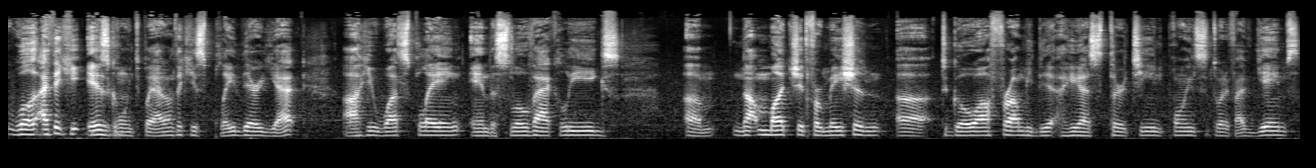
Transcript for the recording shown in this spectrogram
Well, I think he is going to play. I don't think he's played there yet. Uh, he was playing in the Slovak leagues. Um, not much information uh, to go off from. He did. He has 13 points in 25 games.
